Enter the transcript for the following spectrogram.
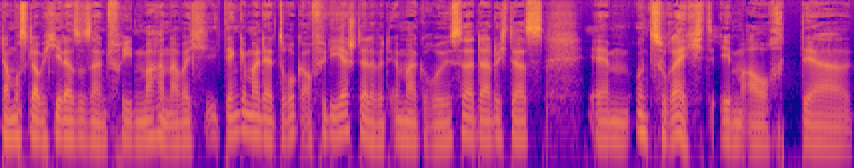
da muss, glaube ich, jeder so seinen Frieden machen. Aber ich denke mal, der Druck auch für die Hersteller wird immer größer, dadurch, dass ähm, und zu Recht eben auch der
